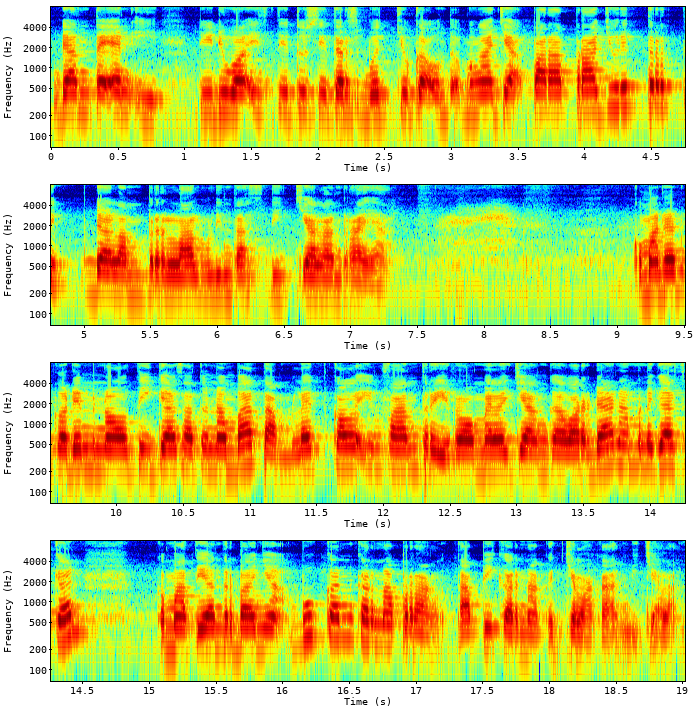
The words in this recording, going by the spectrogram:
dan TNI di dua institusi tersebut juga untuk mengajak para prajurit tertib dalam berlalu lintas di jalan raya. Komandan Kodim 0316 Batam, Letkol Infanteri Romel Janggawardana menegaskan kematian terbanyak bukan karena perang, tapi karena kecelakaan di jalan.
